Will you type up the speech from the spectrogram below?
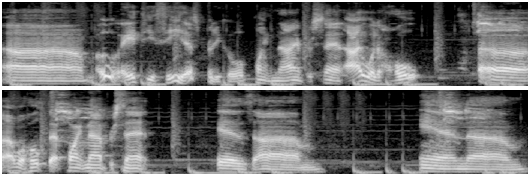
Um, oh, ATC, that's pretty cool. 0.9%. I would hope, uh, I would hope that 0.9% is um, and um,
